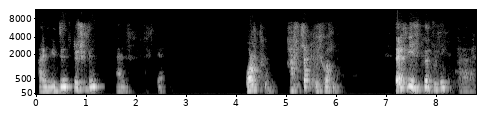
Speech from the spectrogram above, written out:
харин эзэнт түшгэлэн амьдрах хэрэгтэй. Гуравт хартлаг их болно. Зарилгын сэтгэл зүйлийг хараарай.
